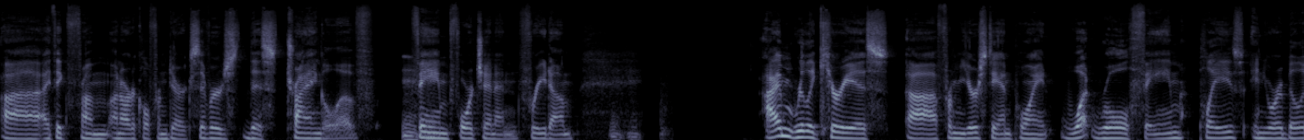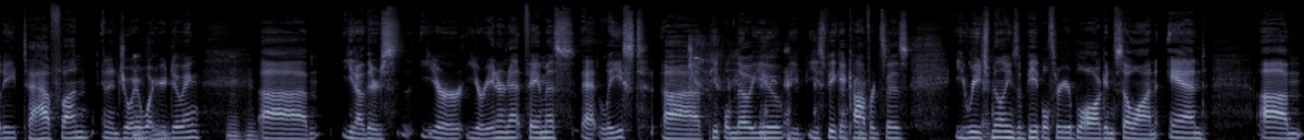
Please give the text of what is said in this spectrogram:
uh, I think from an article from Derek Sivers, this triangle of mm-hmm. fame, fortune, and freedom. Mm-hmm. I'm really curious uh, from your standpoint what role fame plays in your ability to have fun and enjoy mm-hmm. what you're mm-hmm. doing. Mm-hmm. Um, you know, there's you're you're internet famous at least. Uh, people know you. you. you. speak at conferences. You reach sure. millions of people through your blog and so on. And um,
